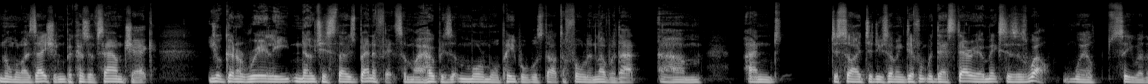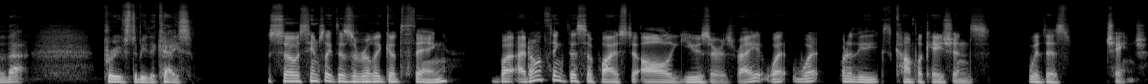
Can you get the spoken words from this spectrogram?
normalization, because of sound check, you're going to really notice those benefits. And my hope is that more and more people will start to fall in love with that um, and decide to do something different with their stereo mixes as well. We'll see whether that proves to be the case. So it seems like this is a really good thing, but I don't think this applies to all users, right? What what what are the complications with this change?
